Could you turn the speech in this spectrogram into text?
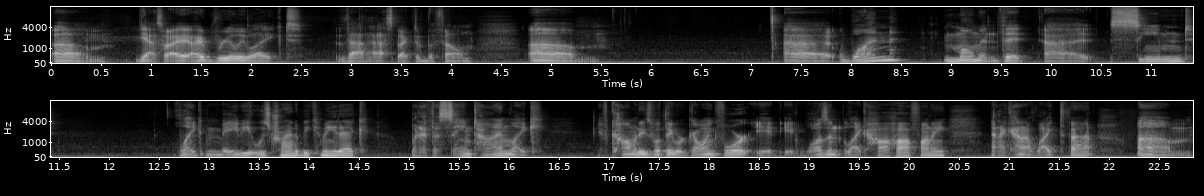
Um, yeah, so I, I really liked that aspect of the film. Um, uh, one moment that uh, seemed like maybe it was trying to be comedic, but at the same time, like if comedy is what they were going for, it it wasn't like haha funny, and I kind of liked that. Um,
